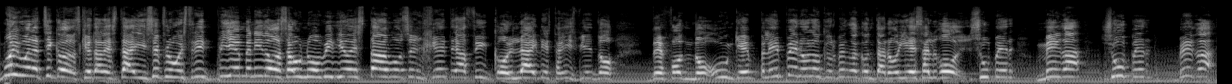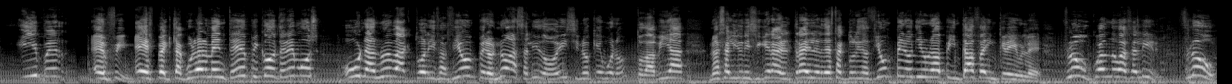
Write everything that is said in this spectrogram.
Muy buenas chicos, ¿qué tal estáis? Soy Flow Street, bienvenidos a un nuevo vídeo Estamos en GTA V Online, estaréis viendo de fondo un gameplay Pero lo que os vengo a contar hoy es algo súper, mega, súper, mega, hiper En fin, espectacularmente épico Tenemos una nueva actualización, pero no ha salido hoy, sino que, bueno, todavía no ha salido ni siquiera el tráiler de esta actualización, pero tiene una pintaza increíble. Flow, ¿cuándo va a salir? Flow,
